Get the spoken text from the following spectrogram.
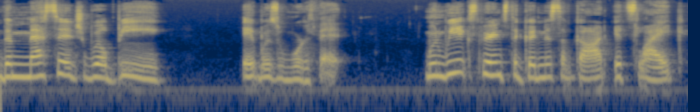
the message will be it was worth it. When we experience the goodness of God, it's like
